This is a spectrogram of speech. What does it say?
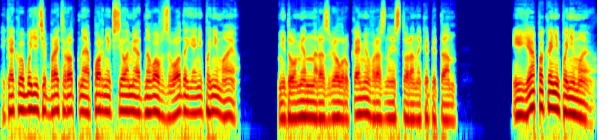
И как вы будете брать ротный опорник силами одного взвода, я не понимаю. Недоуменно развел руками в разные стороны капитан. «И я пока не понимаю»,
